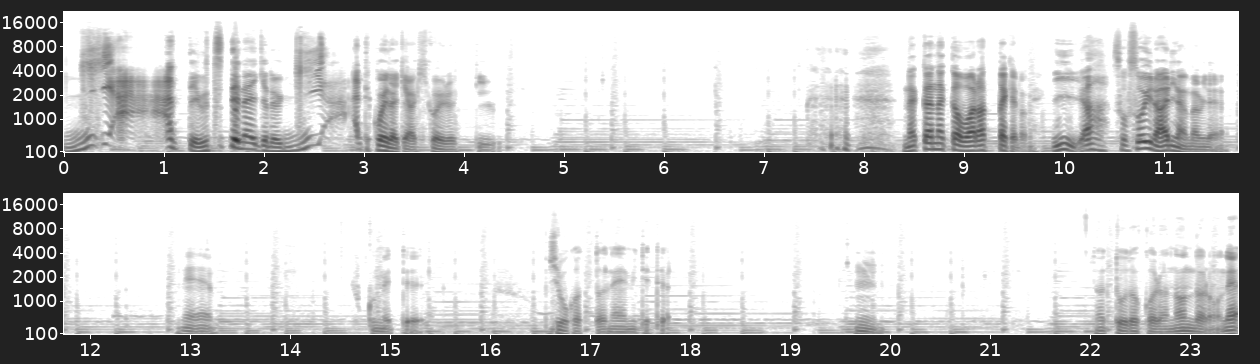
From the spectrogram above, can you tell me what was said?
ュッ。ギャーって映ってないけどギャーって声だけは聞こえるっていう。なかなか笑ったけどね。いいあそそういうのありなんだみたいな。ね含めて。面白かったね見てて。うん。あとだからなんだろうね。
